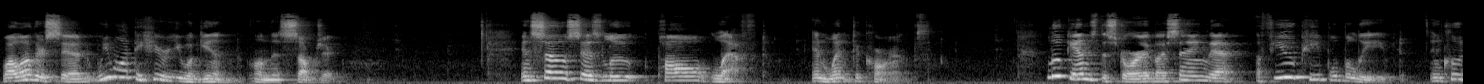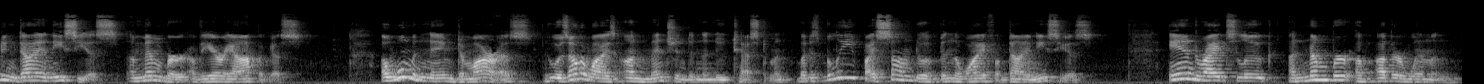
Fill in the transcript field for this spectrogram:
while others said, We want to hear you again on this subject. And so, says Luke, Paul left and went to Corinth. Luke ends the story by saying that a few people believed, including Dionysius, a member of the Areopagus, a woman named Damaris, who is otherwise unmentioned in the New Testament, but is believed by some to have been the wife of Dionysius, and, writes Luke, a number of other women.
